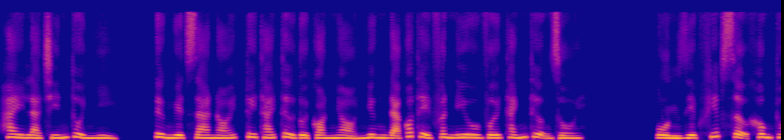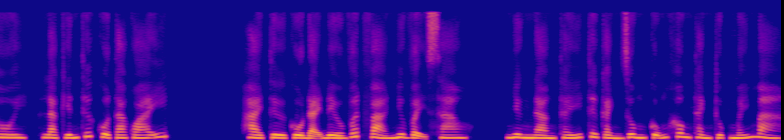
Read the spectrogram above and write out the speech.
Hay là 9 tuổi nhỉ? Từ Nguyệt gia nói tuy thái tử tuổi còn nhỏ nhưng đã có thể phân yêu với thánh thượng rồi. Ôn diệp khiếp sợ không thôi, là kiến thức của ta quá ít. Hải từ cổ đại đều vất vả như vậy sao? Nhưng nàng thấy từ cảnh dung cũng không thành thục mấy mà.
